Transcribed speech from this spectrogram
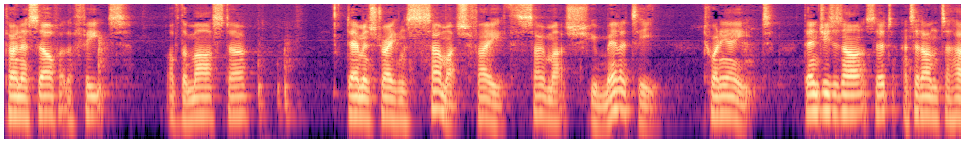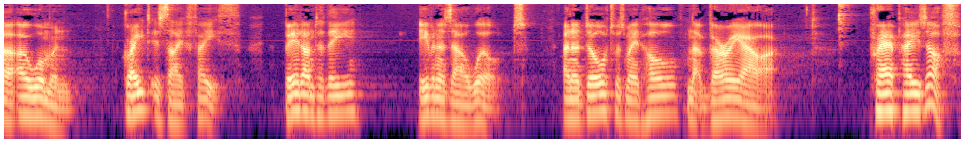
thrown herself at the feet of the Master, demonstrating so much faith, so much humility. 28. Then Jesus answered and said unto her, O woman, great is thy faith. Be it unto thee even as thou wilt. And her daughter was made whole from that very hour. Prayer pays off.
